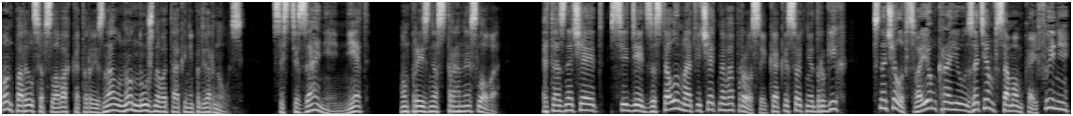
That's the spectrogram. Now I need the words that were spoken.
Он порылся в словах, которые знал, но нужного так и не подвернулось. «Состязание? Нет». Он произнес странное слово. Это означает сидеть за столом и отвечать на вопросы, как и сотни других, сначала в своем краю, затем в самом Кайфыне,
